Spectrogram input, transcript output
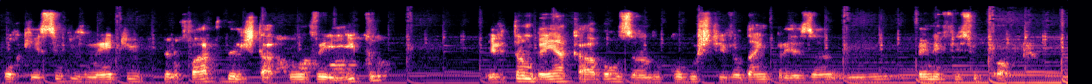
porque simplesmente pelo fato dele estar com o veículo, ele também acaba usando o combustível da empresa em benefício próprio.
